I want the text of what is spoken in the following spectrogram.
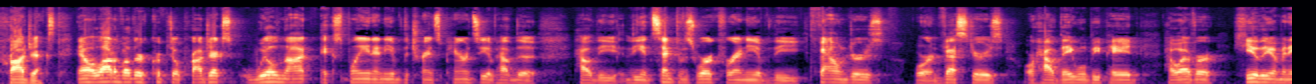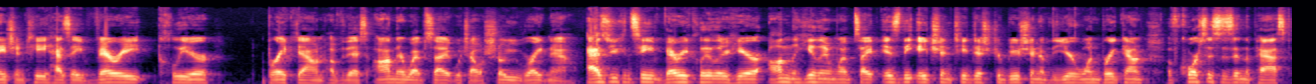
projects. Now, a lot of other crypto projects will not explain any of the transparency of how the how the the incentives work for any of the founders or investors or how they will be paid. However, Helium and HNT has a very clear breakdown of this on their website, which I will show you right now. As you can see very clearly here on the Helium website is the HNT distribution of the year one breakdown. Of course, this is in the past,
